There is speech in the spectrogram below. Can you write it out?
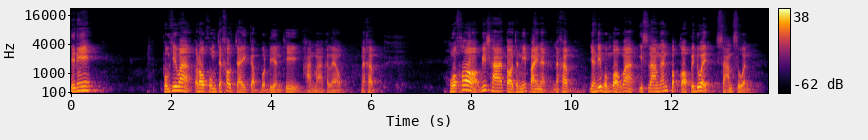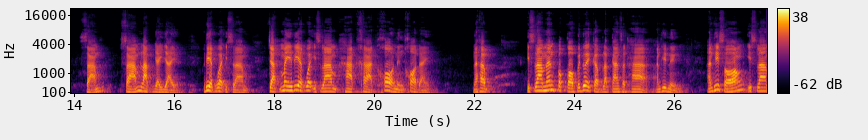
ทีนี้ผมคิดว่าเราคงจะเข้าใจกับบทเรียนที่ผ่านมากันแล้วนะครับ หัวข้อวิชาต่อจากนี้ไปเนี่ยนะครับ อย่างที่ผมบอกว่าอิสลามนั้นประกอบไปด้วยสามส่วน สามสามหลักใหญ่ ๆ เรียกว่าอิสลาม จะไม่เรียกว่าอิสลามหากขาดข้อหนึ่งข้อใดนะครับ อิสลามนั้นประกอบไปด้วยกับหลักการศรัทธาอันที่หนึ่งอันที่สองอิสลาม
